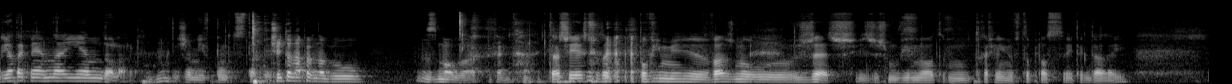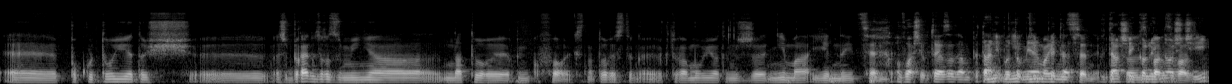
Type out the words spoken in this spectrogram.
Ja tak miałem na jen dolar, że mi w punkt stopy. Czyli to na pewno był zmowa i tak dalej. Znaczy ja jeszcze tutaj powiem ważną rzecz, jeżeli już mówimy o tym trafianiu w stop i tak dalej. E, pokutuje dość znaczy brak zrozumienia natury rynku Forex. Natury, która mówi o tym, że nie ma jednej ceny. O właśnie, to ja zadam pytanie, Nie- bo to nie- nie miałem ma jednej pytać ceny. w dalszej kolejności.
